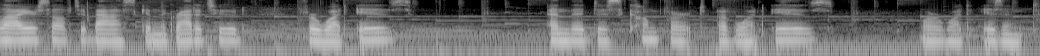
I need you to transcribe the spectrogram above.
Allow yourself to bask in the gratitude for what is and the discomfort of what is or what isn't.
